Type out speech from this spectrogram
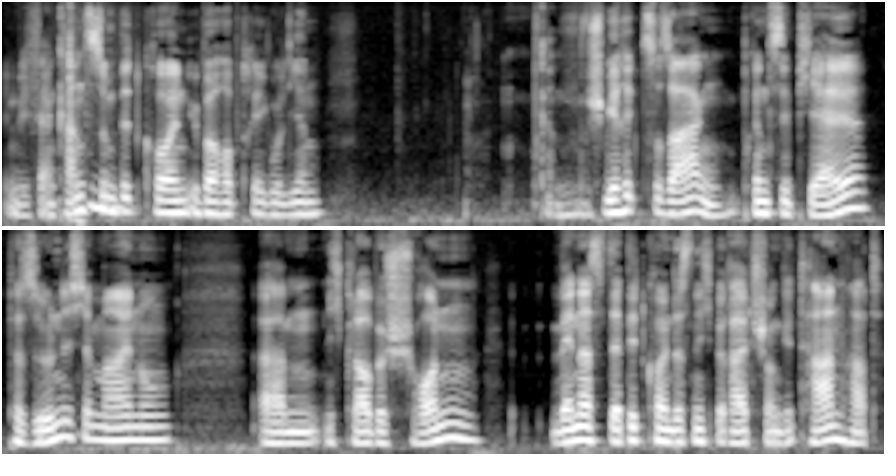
Inwiefern kannst du mhm. Bitcoin überhaupt regulieren? Schwierig zu sagen. Prinzipiell, persönliche Meinung, ähm, ich glaube schon, wenn das der Bitcoin das nicht bereits schon getan hat,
